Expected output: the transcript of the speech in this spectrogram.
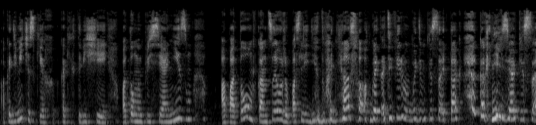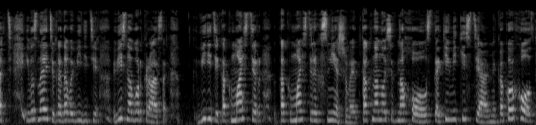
академических каких-то вещей, потом импрессионизм, а потом в конце уже последние два дня Слава говорит, а теперь мы будем писать так, как нельзя писать. И вы знаете, когда вы видите весь набор красок, Видите, как мастер, как мастер их смешивает, как наносит на холст, какими кистями, какой холст.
